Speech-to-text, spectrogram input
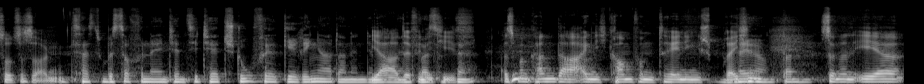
sozusagen. Das heißt, du bist auch von der Intensitätsstufe geringer dann in dem Ja, Moment, definitiv. Weißt du? Also man kann da eigentlich kaum vom Training sprechen, ja, ja, sondern eher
